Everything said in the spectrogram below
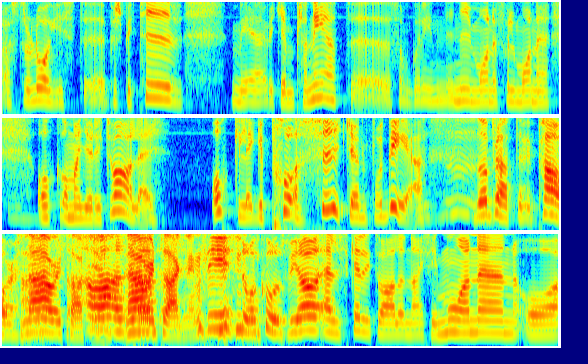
astrologiskt eh, perspektiv med vilken planet eh, som går in i nymåne, fullmåne mm. och om man gör ritualer och lägger på cykeln på det, då pratar vi powerhouse. Now we're talking. Alltså, Now we're talking. Det är så coolt för jag älskar ritualerna kring månen och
